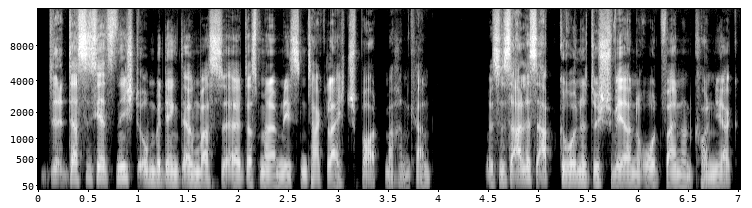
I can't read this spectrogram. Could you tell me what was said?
d- das ist jetzt nicht unbedingt irgendwas, äh, dass man am nächsten Tag leicht Sport machen kann. Es ist alles abgerundet durch schweren Rotwein und Cognac.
